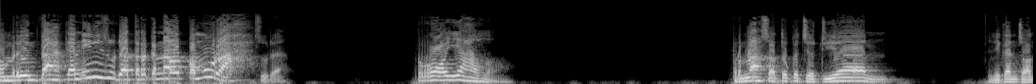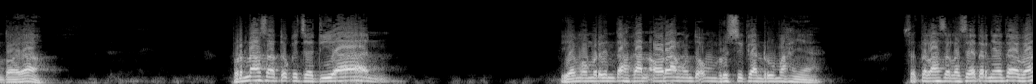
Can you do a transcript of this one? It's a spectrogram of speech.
memerintahkan ini sudah terkenal pemurah sudah royal. Pernah satu kejadian, ini kan contoh ya. Pernah satu kejadian, dia memerintahkan orang untuk membersihkan rumahnya. Setelah selesai ternyata apa?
